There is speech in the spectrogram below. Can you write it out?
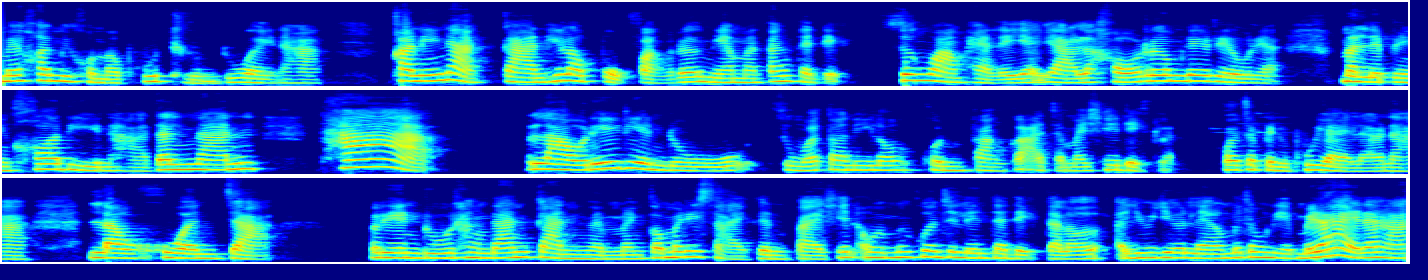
ไม่ค่อยมีคนมาพูดถึงด้วยนะคะ คราวนี้เนี่ยการที่เราปลูกฝังเรื่องนี้มาตั้งแต่เด็ก ซึ่งวางแผนระยะยาวแล้วเขาเริ่มได้เร็วเนี่ย มันเลยเป็นข้อดีนะคะ ดังนั้นถ้าเราได้เรียนรู้สมมติว่าตอนนี้เราคนฟังก็อาจจะไม่ใช่เด็กและก็จะเป็นผู้ใหญ่แล้วนะคะ เราควรจะ เรียนรู้ทางด้านการเงิน มันก็ไม่ได้สายเกินไป เช่นโอ้ยไม่ควรจะเรียนแต่เด็กแต่เราอายุเยอะแล้วไม่ต้องเรียนไม่ได้นะคะ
